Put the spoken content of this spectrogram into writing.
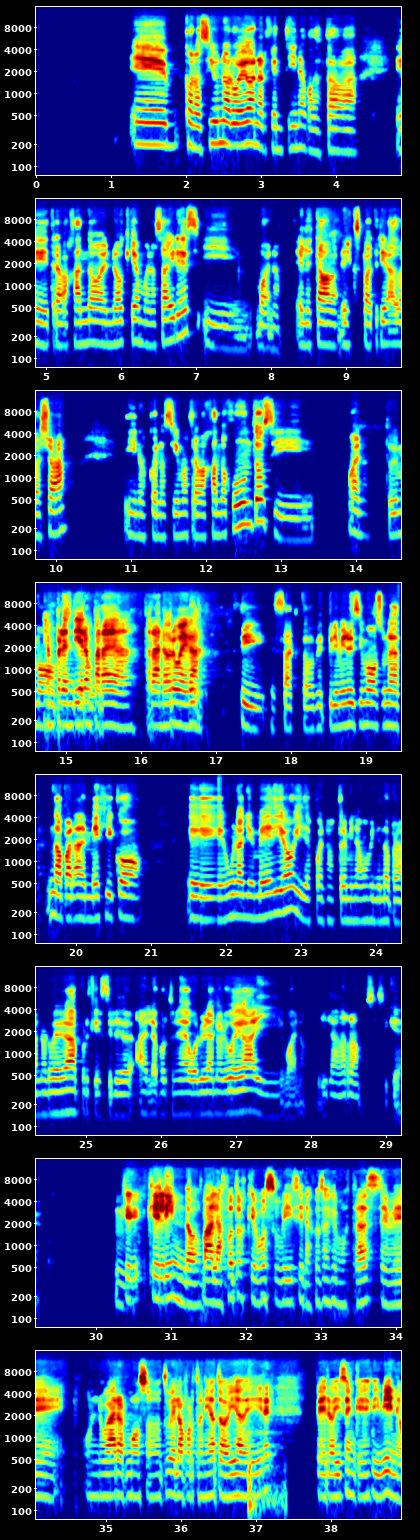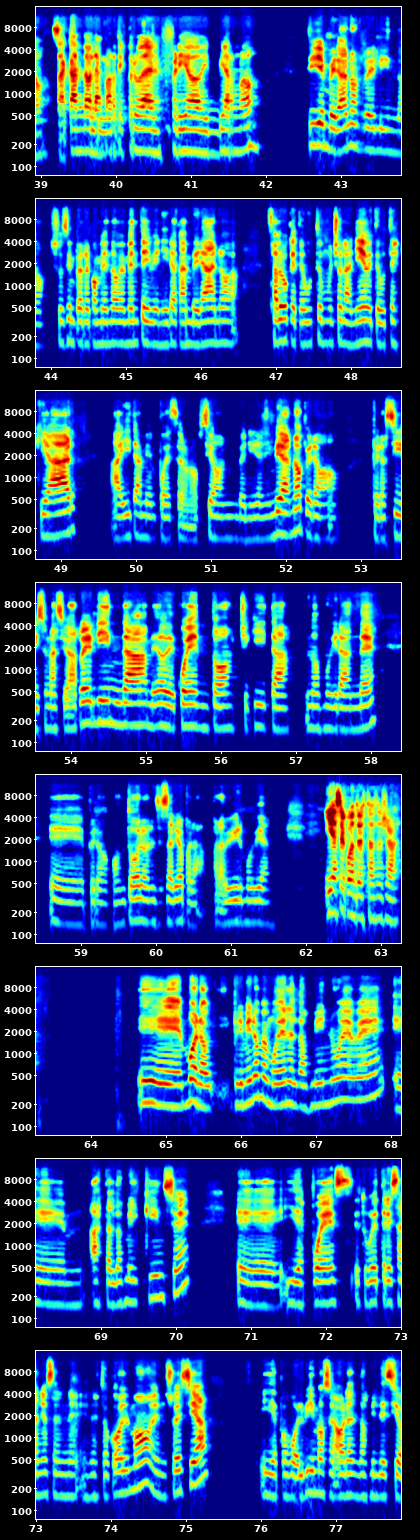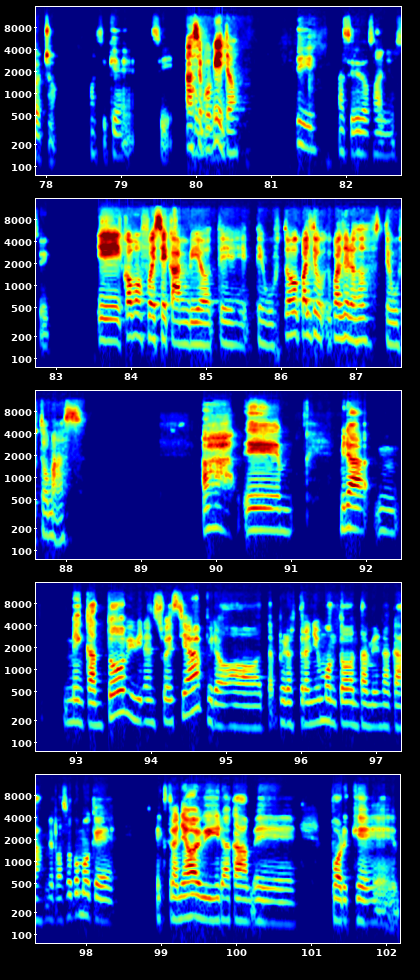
Eh, conocí un noruego en Argentina cuando estaba eh, trabajando en Nokia en Buenos Aires y bueno, él estaba expatriado allá y nos conocimos trabajando juntos y bueno, tuvimos... Emprendieron para, para Noruega. Sí, exacto. Primero hicimos una, parada en México eh, un año y medio y después nos terminamos viniendo para Noruega porque se le dio la oportunidad de volver a Noruega y bueno, y la agarramos, así que... Mm. Qué, qué, lindo. Va, las fotos que vos subís y las cosas que mostrás se ve un lugar hermoso. No tuve la oportunidad todavía de ir, pero dicen que es divino, sacando la parte cruda del frío de invierno. Sí, en verano es re lindo. Yo siempre recomiendo obviamente venir acá en verano, salvo que te guste mucho la nieve, te guste esquiar, ahí también puede ser una opción venir en invierno, pero, pero sí, es una ciudad re linda, medio de cuento, chiquita, no es muy grande, eh, pero con todo lo necesario para, para vivir muy bien. ¿Y hace cuánto estás allá? Eh, bueno, primero me mudé en el 2009 em, hasta el 2015 eh, y después estuve tres años en, Estocolmo, en Suecia, y después volvimos ahora en el 2018. Así que sí. ¿Hace poquito? sí, hace dos años, sí. ¿Y cómo fue ese cambio? ¿Te, gustó? ¿Cuál, ¿Cuál, de los dos te gustó más? Ah, em, mira, me encantó vivir en Suecia, pero, pero extrañé un montón también acá. Me pasó como que extrañaba vivir acá eh, porque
